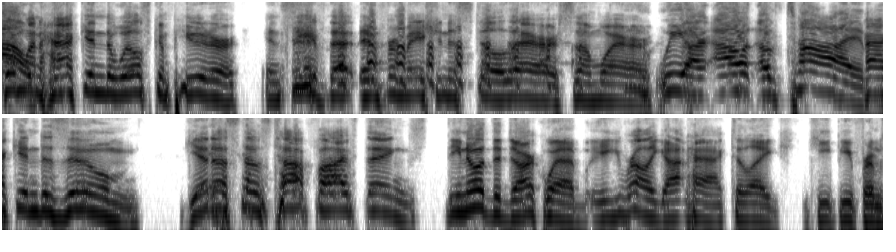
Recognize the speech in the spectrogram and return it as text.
Someone hack into Will's computer and see if that information is still there somewhere. we are out of time. Hack into Zoom. Get us those top five things. Do you know what the dark web? You probably got hacked to like keep you from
